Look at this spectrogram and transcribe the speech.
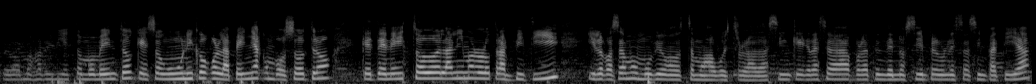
Pues vamos a vivir estos momentos que son únicos con la peña, con vosotros, que tenéis todo el ánimo, lo transmitís y lo pasamos muy bien cuando estamos a vuestro lado. Así que gracias por atendernos siempre con esa simpatía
